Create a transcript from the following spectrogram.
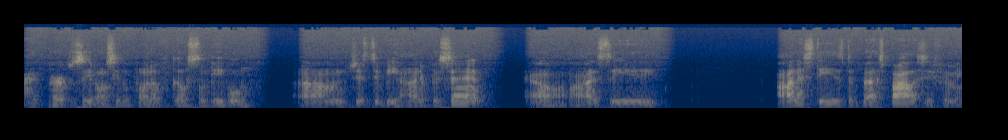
I purposely don't see the point of ghosting people. Um, just to be 100%, uh, honestly, honesty is the best policy for me.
